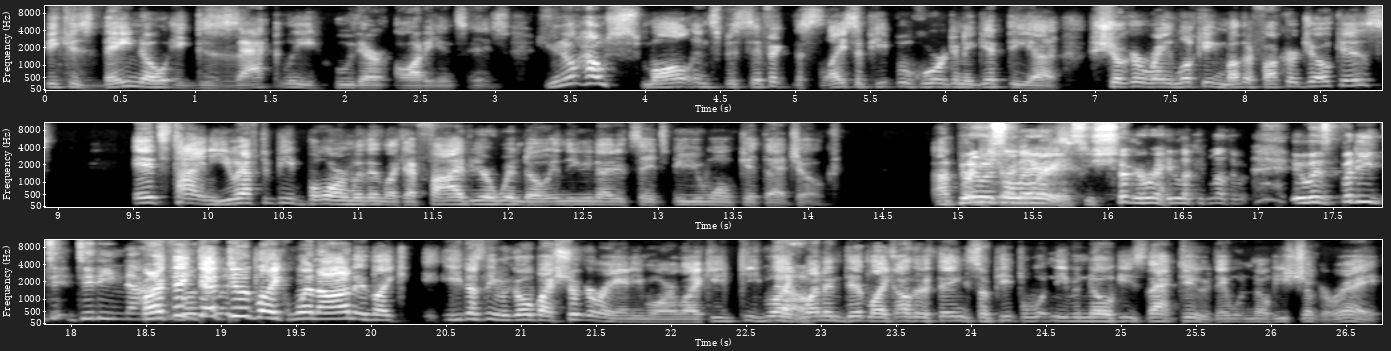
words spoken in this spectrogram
because they know exactly who their audience is. Do you know how small and specific the slice of people who are going to get the uh, Sugar Ray looking motherfucker joke is? It's tiny. You have to be born within like a five year window in the United States, or you won't get that joke. I'm but it was sure hilarious. He Sugar Ray looking mother. It was, but he did, did he not? But I think that like- dude like went on and like he doesn't even go by Sugar Ray anymore. Like he, he like No. went and did like other things, so people wouldn't even know he's that dude. They wouldn't know he's Sugar Ray.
